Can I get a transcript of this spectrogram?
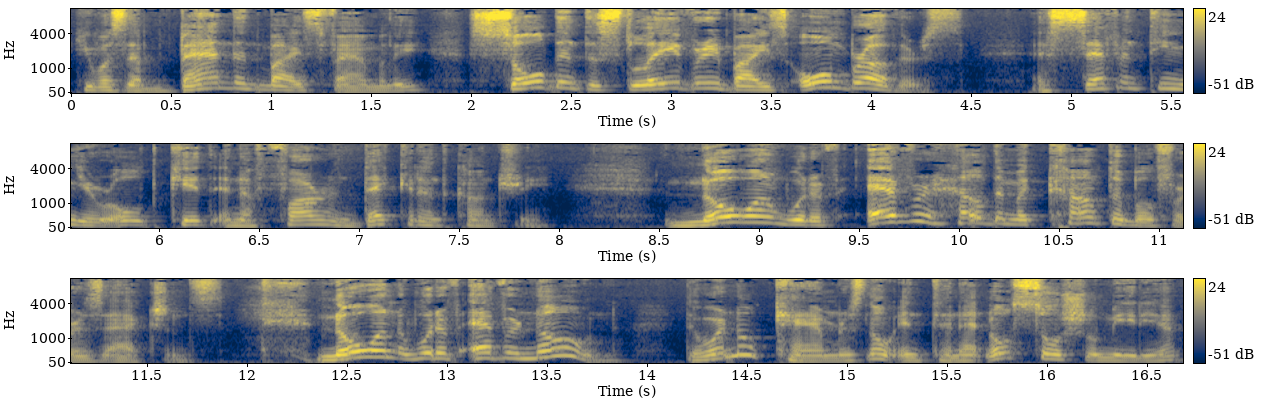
He was abandoned by his family, sold into slavery by his own brothers, a 17 year old kid in a foreign, decadent country. No one would have ever held him accountable for his actions. No one would have ever known there were no cameras, no internet, no social media,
